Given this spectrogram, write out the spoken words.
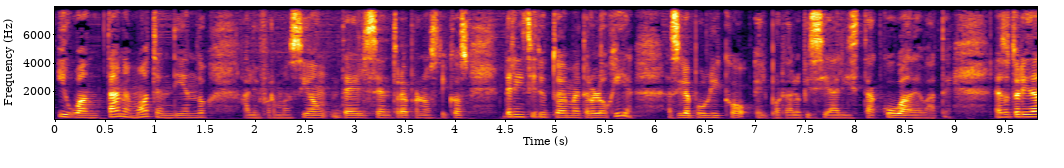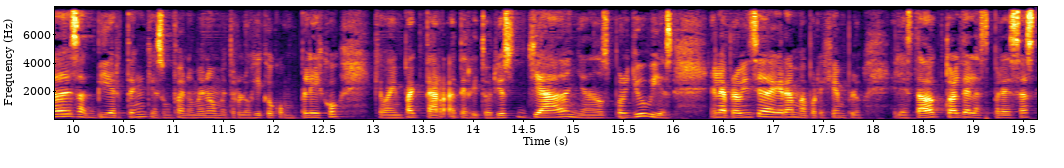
y Guantánamo, atendiendo a la información del Centro de Pronósticos del Instituto de Meteorología. Así lo publicó el portal oficialista Cuba Debate. Las autoridades advierten que es un fenómeno meteorológico complejo que va a impactar a territorios ya dañados por lluvias. En la provincia de Granma, por ejemplo, el estado actual de las presas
